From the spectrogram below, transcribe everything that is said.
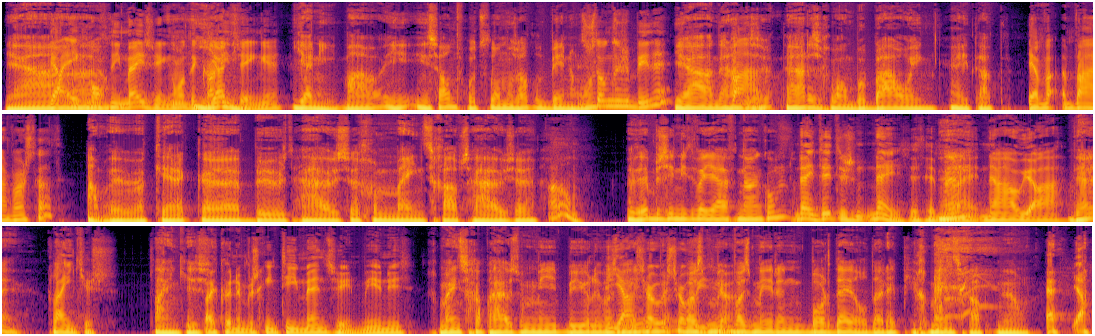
Ja, Ja, ik mocht niet meezingen, want ik kan Jannie. niet zingen. Jannie, maar in, in Zandvoort stonden ze altijd binnen hoor. Stonden ze binnen? Ja, daar hadden, ze, daar hadden ze gewoon bebouwing, heet dat. Ja, wa- waar was dat? Nou, we hebben kerken, buurthuizen, gemeenschapshuizen. Oh. Dat hebben ze niet waar jij vandaan komt? Nee, dit is... Nee, dit hebben Nee? wij... Nou ja, Nee, kleintjes. kleintjes. Wij kunnen misschien tien mensen in, meer niet. Gemeenschapshuizen meer- bij jullie was, Ja, meer, zo- was, was meer een bordeel. Daar heb je gemeenschap. nou. ja.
